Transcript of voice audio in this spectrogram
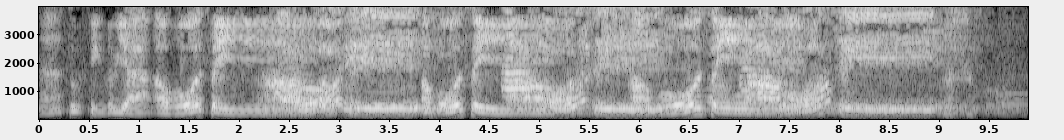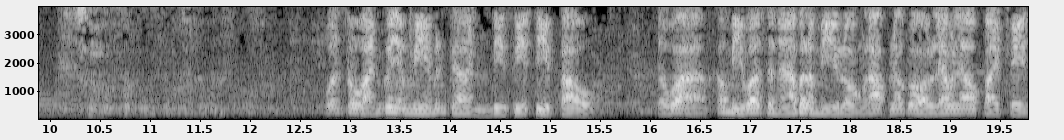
นะทุกสิ่งทุกอย่างเอาโหสีเอาโหสิเอาโหสีเอาโหสิเอาโหสีเอาโหสิบนสวรรค์ก็ยังมีเหมือนกัน ดีสีตีเป่า แต่ว่าเขามีวาสนาบารมีรองรับแล้วก็แล้วแล้วไปเป็น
